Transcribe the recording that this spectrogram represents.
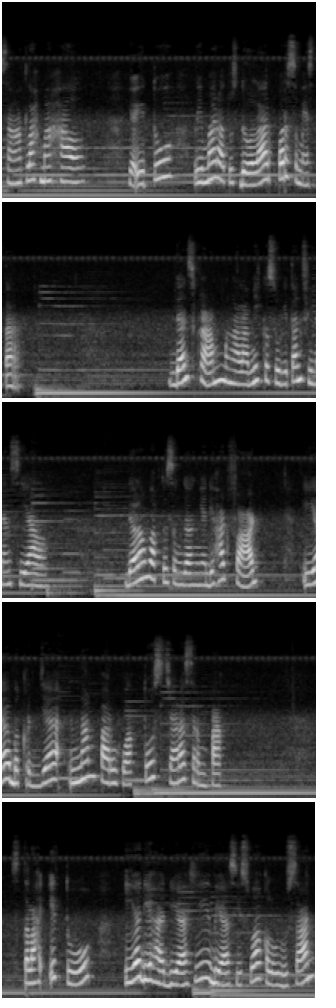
sangatlah mahal, yaitu 500 dolar per semester. Dan Scrum mengalami kesulitan finansial. Dalam waktu senggangnya di Harvard, ia bekerja enam paruh waktu secara serempak. Setelah itu, ia dihadiahi beasiswa kelulusan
